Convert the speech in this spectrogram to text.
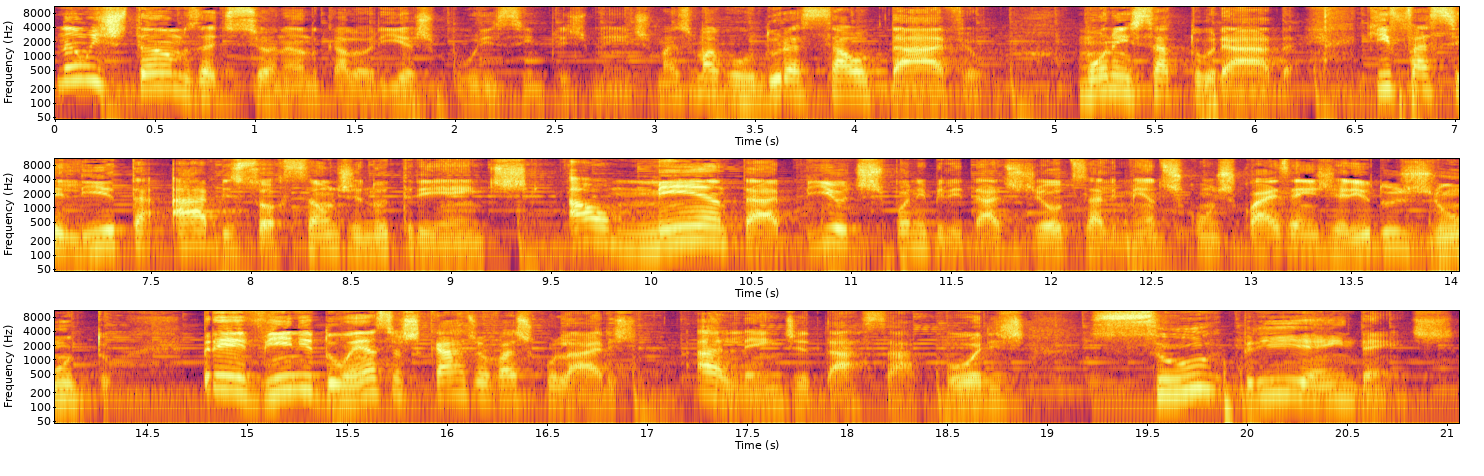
não estamos adicionando calorias pura e simplesmente, mas uma gordura saudável, monoinsaturada, que facilita a absorção de nutrientes, aumenta a biodisponibilidade de outros alimentos com os quais é ingerido junto, previne doenças cardiovasculares, além de dar sabores surpreendentes.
